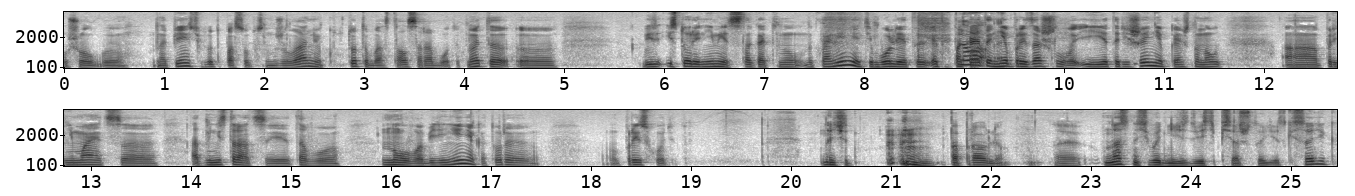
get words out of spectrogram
ушел бы на пенсию, кто-то по собственному желанию, кто-то бы остался работать. Но это э, история не имеет слагательного наклонения, тем более это, это пока Но... это не произошло. И это решение, конечно, ну, э, принимается администрацией того нового объединения, которое происходит. Значит, поправлю. Э, у нас на сегодня есть 256 детский садик,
